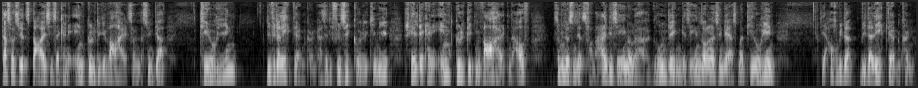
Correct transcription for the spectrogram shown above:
das was jetzt da ist, ist ja keine endgültige Wahrheit, sondern das sind ja Theorien, die widerlegt werden können. Also die Physik oder die Chemie stellt ja keine endgültigen Wahrheiten auf, zumindest jetzt formal gesehen oder grundlegend gesehen, sondern es sind ja erstmal Theorien, die auch wieder widerlegt werden können.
